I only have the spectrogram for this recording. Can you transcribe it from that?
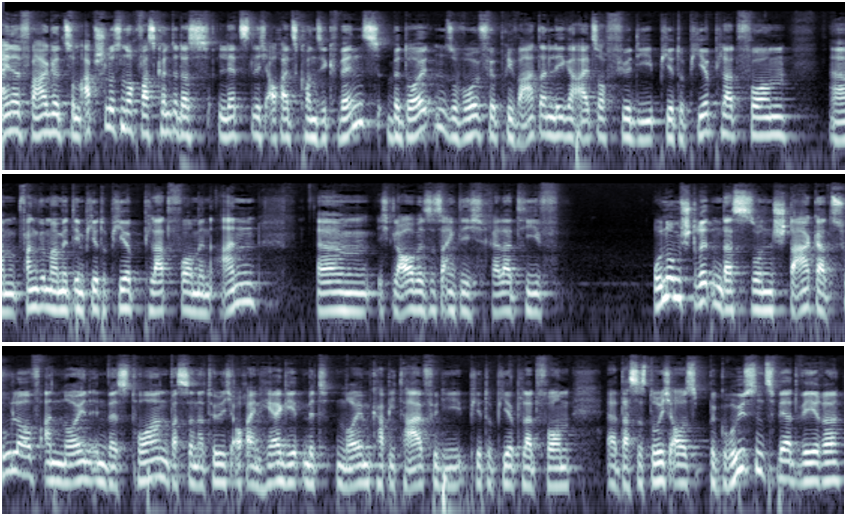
Eine Frage zum Abschluss noch. Was könnte das letztlich auch als Konsequenz bedeuten, sowohl für Privatanleger als auch für die Peer-to-Peer-Plattformen? Ähm, fangen wir mal mit den Peer-to-Peer-Plattformen an. Ähm, ich glaube, es ist eigentlich relativ unumstritten, dass so ein starker Zulauf an neuen Investoren, was dann natürlich auch einhergeht mit neuem Kapital für die Peer-to-Peer-Plattform, äh, dass es durchaus begrüßenswert wäre.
